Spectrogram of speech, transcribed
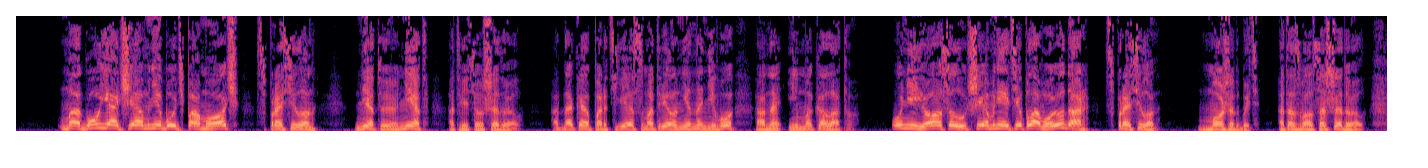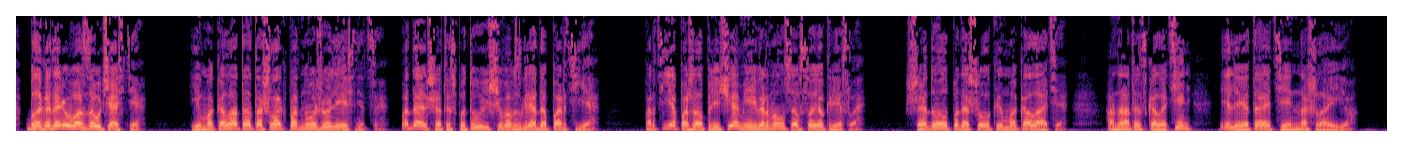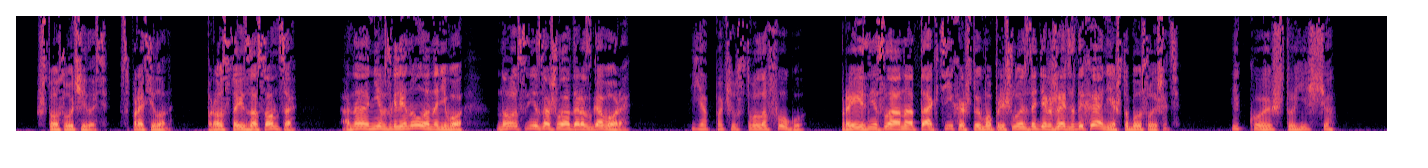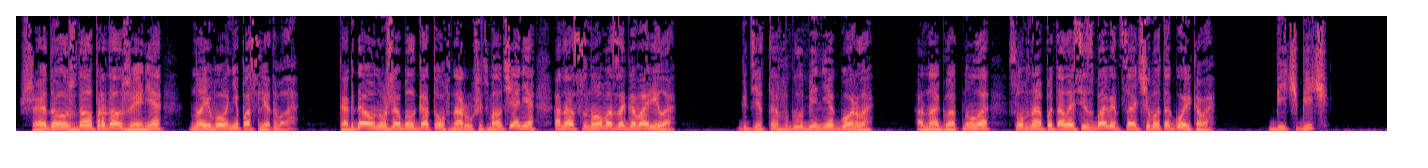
«Могу я чем-нибудь помочь?» — спросил он. «Нет, э, нет», ответил Шэдуэлл. Однако портье смотрел не на него, а на Иммакалату. — У нее случаем мне тепловой удар? — спросил он. — Может быть, — отозвался Шэдуэлл. — Благодарю вас за участие. Иммакалата отошла к подножию лестницы, подальше от испытующего взгляда портье. Портье пожал плечами и вернулся в свое кресло. Шэдуэлл подошел к Иммакалате. Она отыскала тень, или эта тень нашла ее. — «Что случилось?» — спросил он. «Просто из-за солнца?» Она не взглянула на него, но снизошла до разговора. «Я почувствовала фугу», — произнесла она так тихо, что ему пришлось задержать дыхание, чтобы услышать. «И кое-что еще». Шэдоу ждал продолжения, но его не последовало. Когда он уже был готов нарушить молчание, она снова заговорила. «Где-то в глубине горла она глотнула, словно пыталась избавиться от чего-то горького. «Бич-бич?»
